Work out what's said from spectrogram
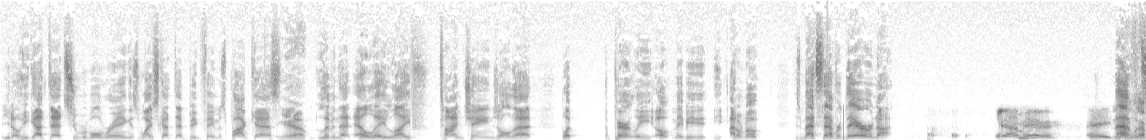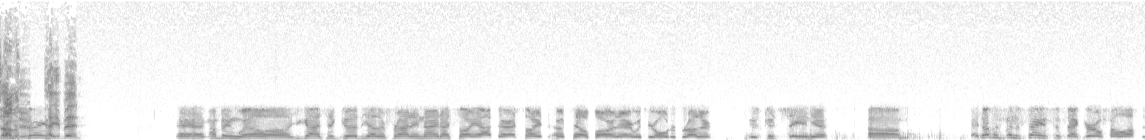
You know, he got that Super Bowl ring. His wife's got that big famous podcast. Yeah. living that L.A. life, time change, all that. But apparently, oh, maybe he, he, I don't know. Is Matt Stafford there or not? Yeah, I'm here. Hey, Matt, What's what's, up, up, brother? dude? How you been? Hey, I've been well. Uh, you guys did good the other Friday night. I saw you out there. I saw you at the hotel bar there with your older brother. It was good seeing you. Um, nothing's been the same since that girl fell off the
